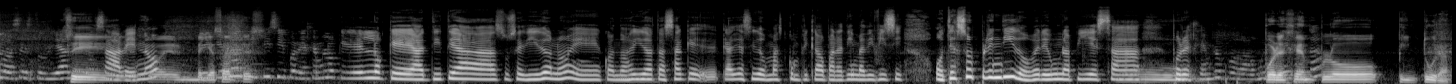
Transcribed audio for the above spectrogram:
los estudiantes sí, saben, ¿no? En Bellas Artes. Es difícil, por ejemplo, ¿qué es lo que a ti te ha sucedido, ¿no? Eh, cuando has ido a tasar, que, haya sido más complicado para ti, más difícil. ¿O te ha sorprendido ver una pieza, por ejemplo? Por, ejemplo, pintura.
